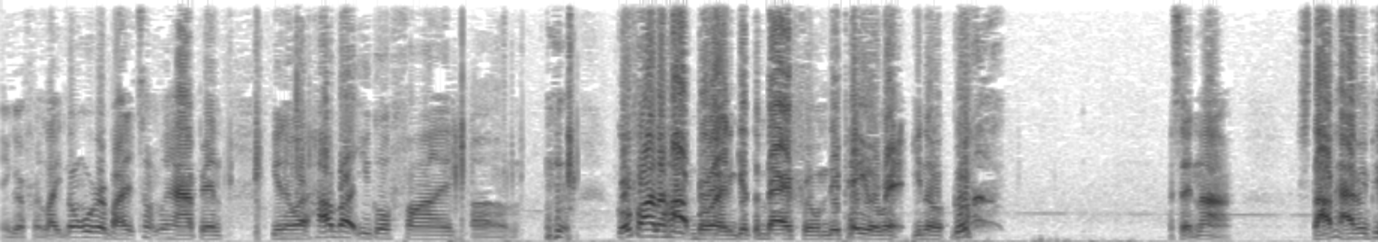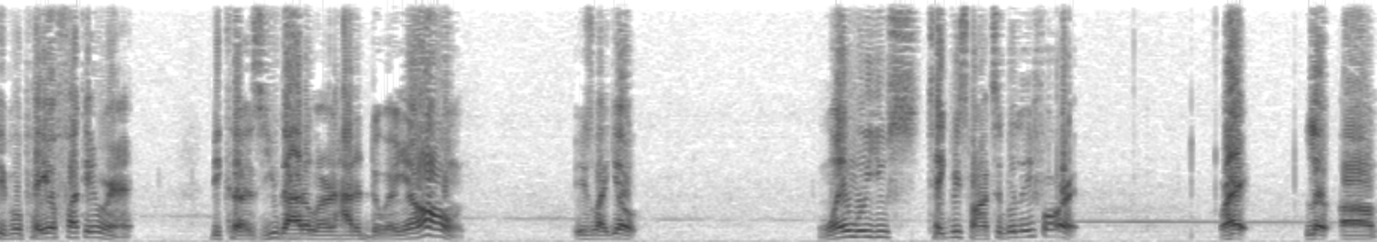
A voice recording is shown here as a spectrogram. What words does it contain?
And your girlfriend like, don't worry about it. Something will happen. You know what? How about you go find um, go find a hot boy and get the bag from him. They pay your rent. You know, go. I said, nah. Stop having people pay your fucking rent because you got to learn how to do it on your own. He's like, yo, when will you take responsibility for it? Right? Look, um,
